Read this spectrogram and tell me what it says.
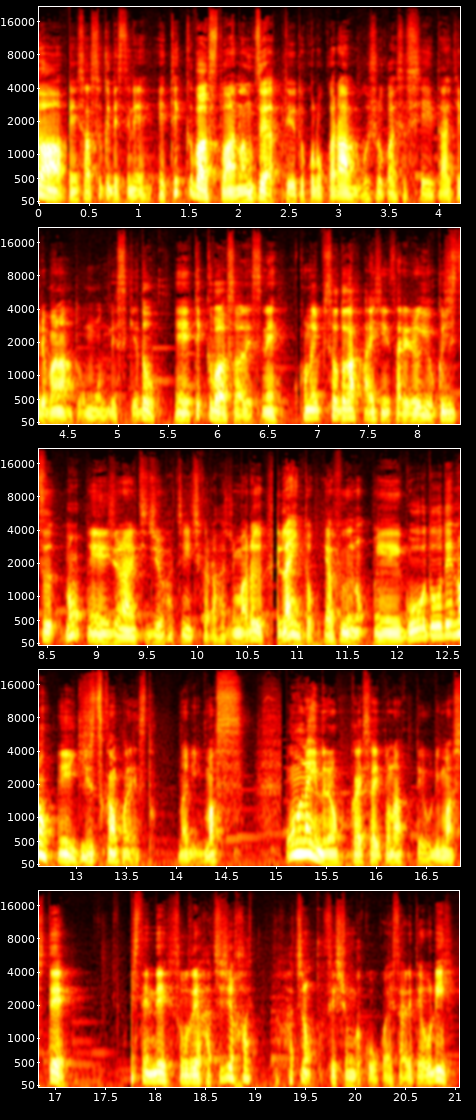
では、え、早速ですね、えテックバースとは何ぞやっていうところからご紹介させていただければなと思うんですけど、え、テックバースはですね、このエピソードが配信される翌日の、え、17日、18日から始まる LINE と Yahoo の、え、合同での、え、技術カンファレンスとなります。オンラインでの開催となっておりまして、時点で総勢88のセッションが公開されており、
